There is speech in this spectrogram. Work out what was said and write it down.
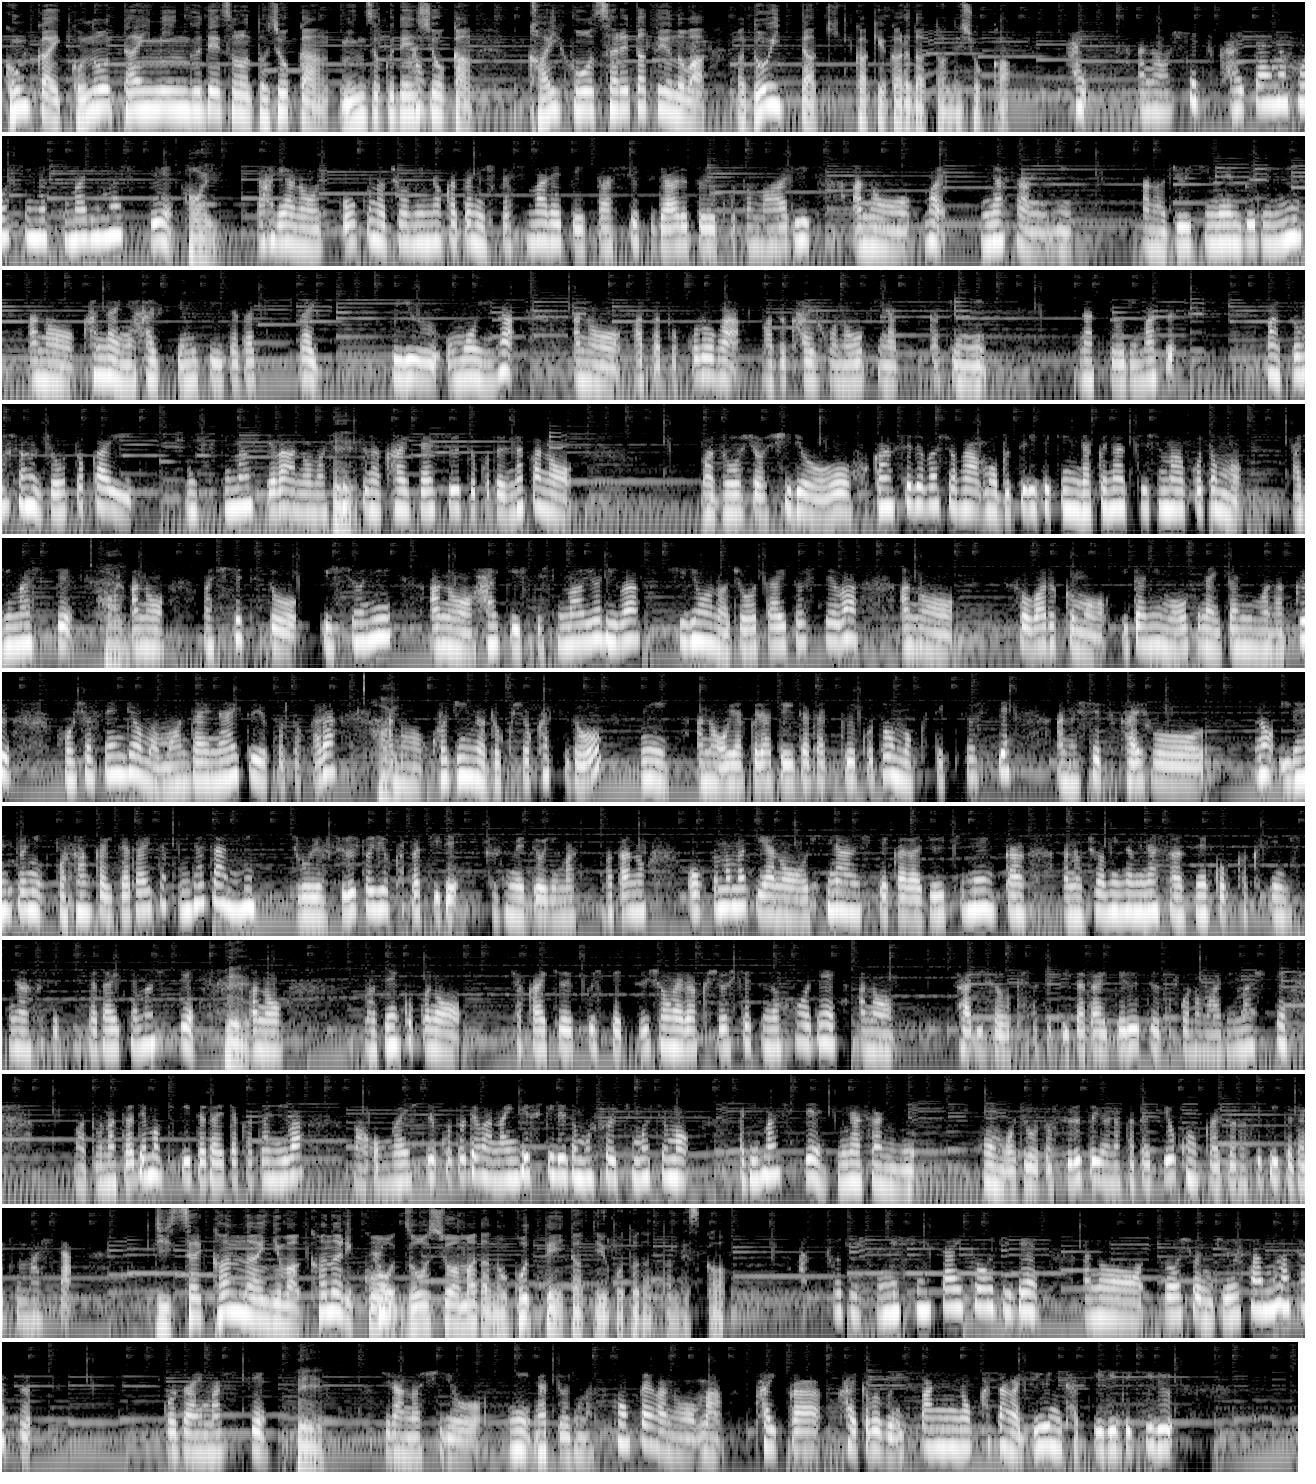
今回このタイミングでその図書館民族伝承館、はい、開放されたというのはどういったきっかけからだったんでしょうか？はい。あの施設解体の方針が決まりまして、はい、やはりあの多くの町民の方に親しまれていた施設であるということもありあの、まあ、皆さんにあの11年ぶりにあの館内に入って見ていただきたいっていう思いがあのあったところがまず開放の大きなきっかけになっております。まあ、蔵書の譲渡会につきましてはあの、まあ、施設が解体するということで中のまあ、蔵書、資料を保管する場所がもう物理的になくなってしまうこともありまして、はい、あのまあ、施設と一緒にあの廃棄してしまうよりは資料の状態としてはあのそう悪くも痛にも大きな痛にもなく放射線量も問題ないということから、はい、あの個人の読書活動にあのお役立ていただくことを目的としてあの施設開放のイベントにご参加いただいた皆さんに贈与するという形で進めております。またあの大熊町あの避難してから11年間あの町民の皆さん全国各地に避難させていただいてまして、あのまあ、全国の社会教育施設、障害学習施設の方であのサービスを受けさせていただいているというところもありまして、まあ、どなたでも来ていただいた方には、まあ、恩返しということではないんですけれどもそういう気持ちもありまして皆さんに本を譲渡するというような形を今回取らせていただきました。実際館内にはかなりこう、蔵書はまだ残っていたということだったんですか？そうですね。震災当時であの蔵書に13万冊ございましてそちらの資料になっております。今回はあの、まあ、開花開花部分一般の方が自由に立ち入りできる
